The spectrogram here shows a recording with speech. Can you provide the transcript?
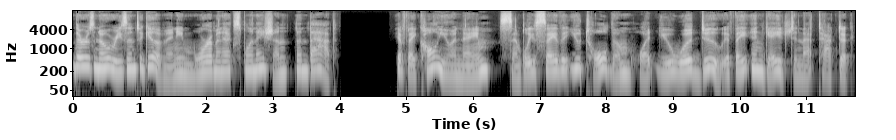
There is no reason to give any more of an explanation than that. If they call you a name, simply say that you told them what you would do if they engaged in that tactic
